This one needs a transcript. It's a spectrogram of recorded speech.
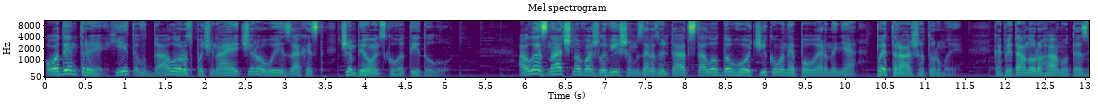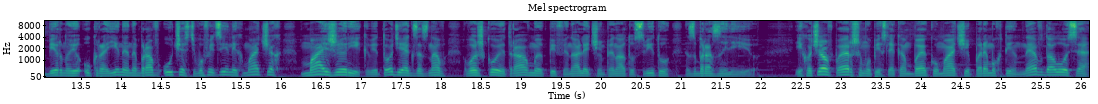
1-3 хіт вдало розпочинає черговий захист чемпіонського титулу. Але значно важливішим за результат стало довгоочікуване повернення Петра Шатурми. Капітан Органу та збірної України не брав участь в офіційних матчах майже рік відтоді, як зазнав важкої травми в півфіналі чемпіонату світу з Бразилією. І хоча в першому після камбеку матчі перемогти не вдалося,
